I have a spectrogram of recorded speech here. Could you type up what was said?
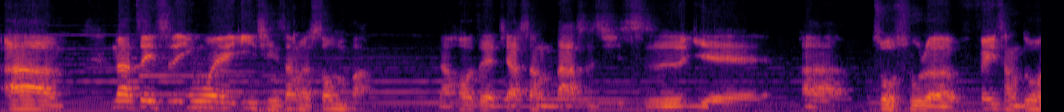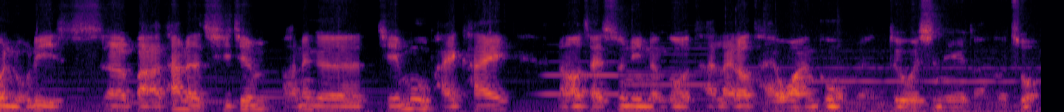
啊。那这次因为疫情上的松绑，然后再加上大师其实也呃做出了非常多的努力，呃，把他的期间把那个节目排开，然后才顺利能够台来到台湾跟我们对卫视音乐团合作，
